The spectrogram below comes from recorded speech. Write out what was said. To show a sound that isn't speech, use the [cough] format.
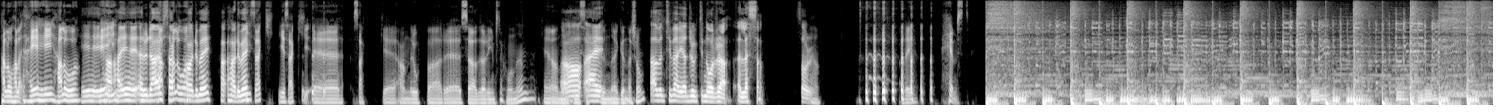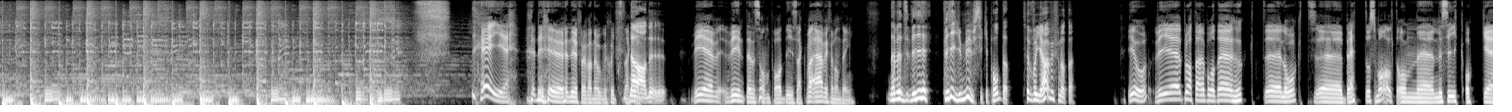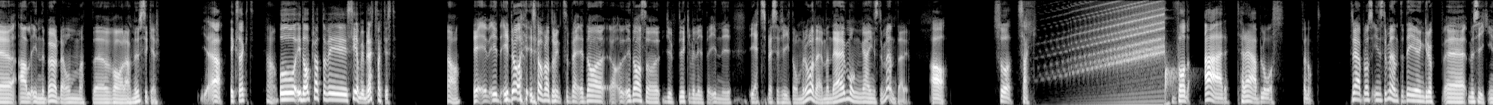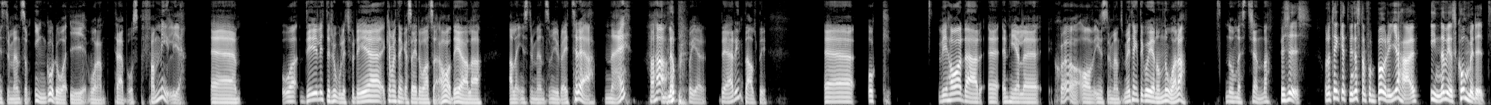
Hallå, hallå, hej, hej, hallå. Hej, hej, hej, ha, hej, hej. är du där? Ha, Zack? hallå. Hör du mig? Hör, hör du mig? Isak, Isak. Eh, Zack eh, anropar eh, södra rimstationen. Kan jag nå Ja, Isak nej. Gunnar Gunnarsson? Ja, men tyvärr, jag drog till norra. Jag är ledsen. Sorry. Ja. [laughs] Ja, det är hemskt. Hej! [laughs] Nu, nu får det vara nog med skitsnack. Ja, nu. Vi, är, vi är inte en sån podd, Isak. Vad är vi för någonting? Nej, men vi, vi är ju Musikerpodden. [laughs] Vad gör vi för något då? Jo, vi eh, pratar både högt, eh, lågt, eh, brett och smalt om eh, musik och all innebörd om att vara musiker. Ja, exakt. Ja. Och idag pratar vi semibrett faktiskt. ja. I, i, idag, [laughs] idag pratar vi inte så. Idag, ja, idag så djupdyker vi lite in i, i ett specifikt område, men det är många instrument där. Ja. Så, Zack. Vad är träblås för något? Träblåsinstrument det är en grupp eh, musikinstrument som ingår då i vår träblåsfamilj. Eh, och Det är lite roligt för det kan man tänka sig då att så här, ah, det är alla, alla instrument som är gjorda i trä. Nej, haha Nope. på er. Det är det inte alltid. Eh, och vi har där eh, en hel eh, sjö av instrument, men vi tänkte gå igenom några. De mest kända. Precis. Och då tänker jag att vi nästan får börja här innan vi ens kommer dit.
